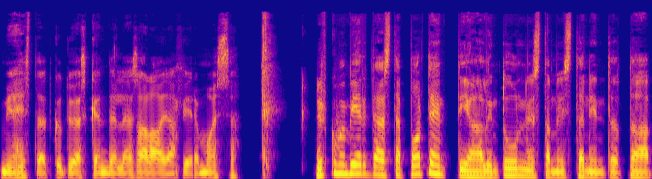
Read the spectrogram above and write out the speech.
miehistä, jotka työskentelee salajafirmoissa. Nyt kun me mietitään sitä potentiaalin tunnistamista, niin tota,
